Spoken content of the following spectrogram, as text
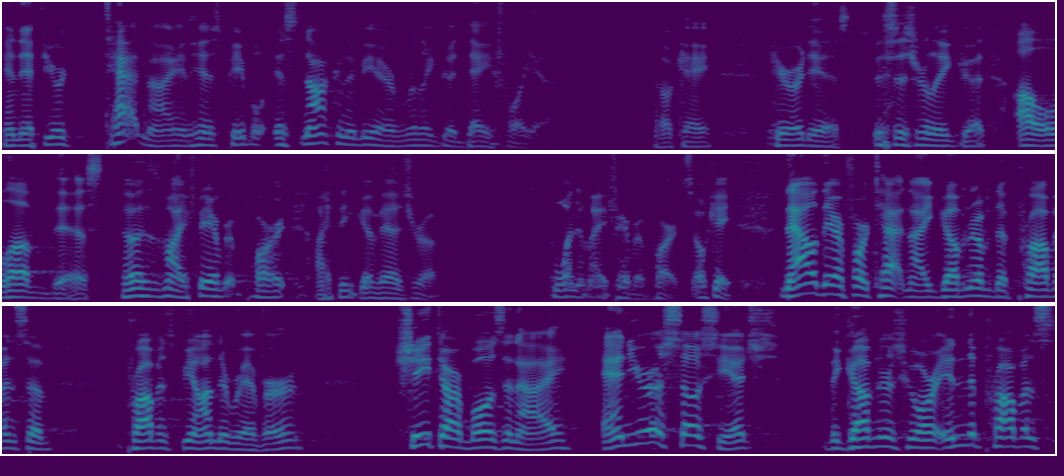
And if you're Tatnai and his people, it's not going to be a really good day for you. Okay, here it is. This is really good. I love this. This is my favorite part, I think, of Ezra. One of my favorite parts. Okay, now therefore, Tatnai, governor of the province of province beyond the river, Shethar Bozenai, and your associates, the governors who are in the province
